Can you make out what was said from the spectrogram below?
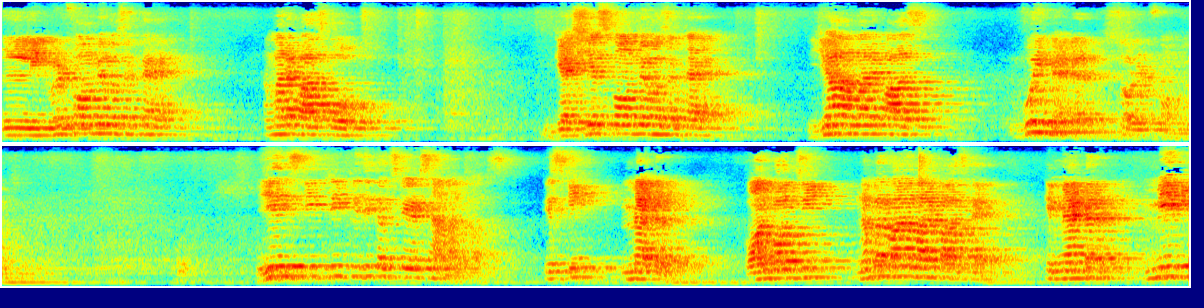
लिक्विड फॉर्म में हो सकता है। हमारे पास वो गैशियस फॉर्म में हो सकता है। या हमारे पास वही मैटर सॉलिड फॉर्म में हो सकता है। ये इसकी थ्री फ़िज़िकल स्टेट्स हैं हमारे पास। इसकी मैटर कौन कौन सी? नंबर वन हमारे पास है। कि matter may be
